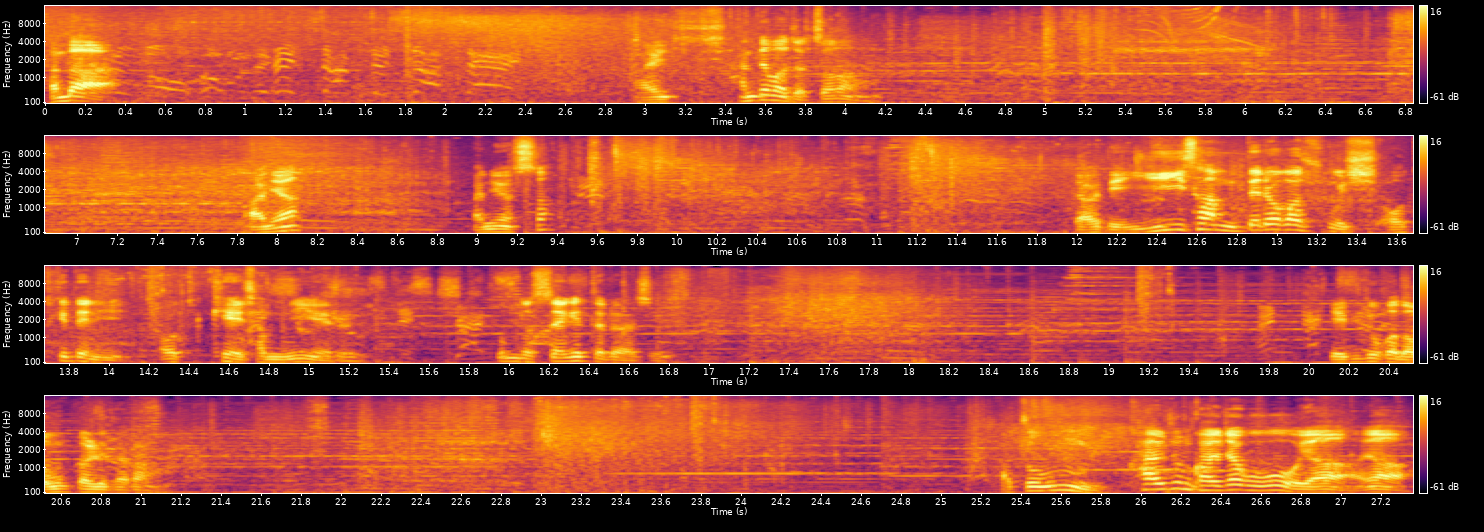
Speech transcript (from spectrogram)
간다! 아이, 한 대 맞았잖아. 아니야? 아니었어? 야, 근데 2, 3 때려가지고, 씨, 어떻게 되니? 어떻게 잡니, 얘를? 좀 더 세게 때려야지. 예비도가 너무 깔리더라. 아, 좀, 칼 좀 갈자고, 야, 야.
